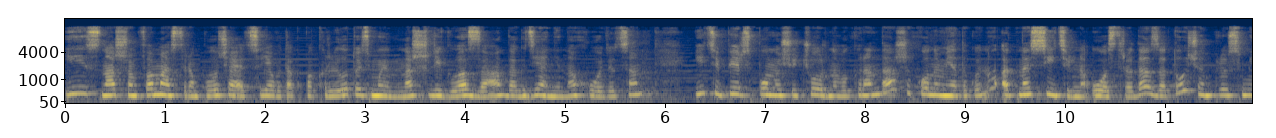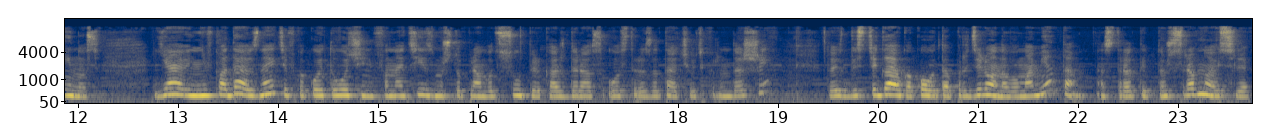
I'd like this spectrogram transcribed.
И с нашим фломастером, получается, я вот так покрыла, то есть мы нашли глаза, да, где они находятся. И теперь с помощью черного карандашика, он у меня такой, ну, относительно острый, да, заточен плюс-минус, я не впадаю, знаете, в какой-то очень фанатизм, что прям вот супер каждый раз остро затачивать карандаши. То есть достигаю какого-то определенного момента остроты, потому что все равно, если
